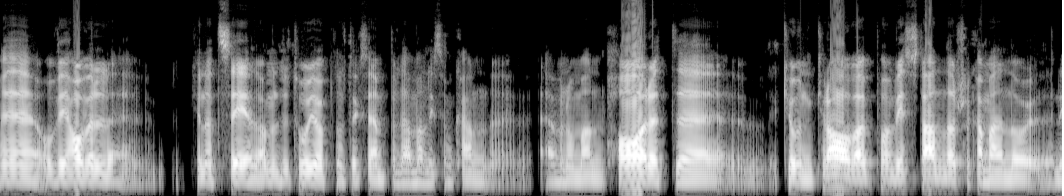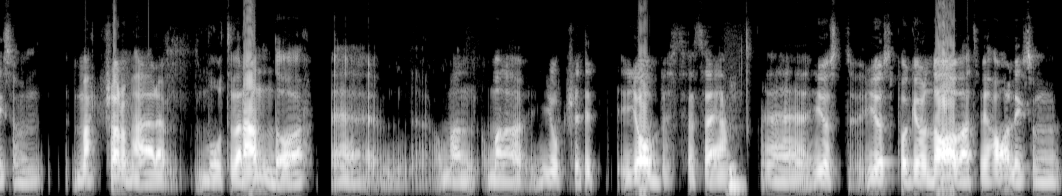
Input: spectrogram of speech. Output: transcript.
Eh, och vi har väl kunnat se, ja, men du tog ju upp något exempel där man liksom kan, eh, även om man har ett eh, kundkrav på en viss standard så kan man ändå liksom matcha de här mot varandra. Eh, om, man, om man har gjort sitt jobb så att säga. Eh, just, just på grund av att vi har liksom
